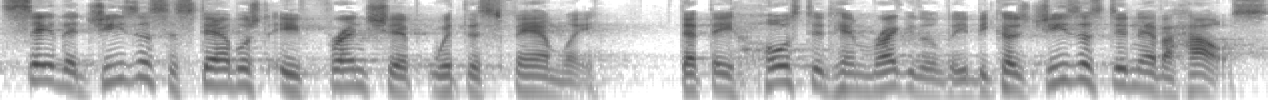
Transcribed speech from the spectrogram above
say that Jesus established a friendship with this family, that they hosted him regularly, because Jesus didn't have a house.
